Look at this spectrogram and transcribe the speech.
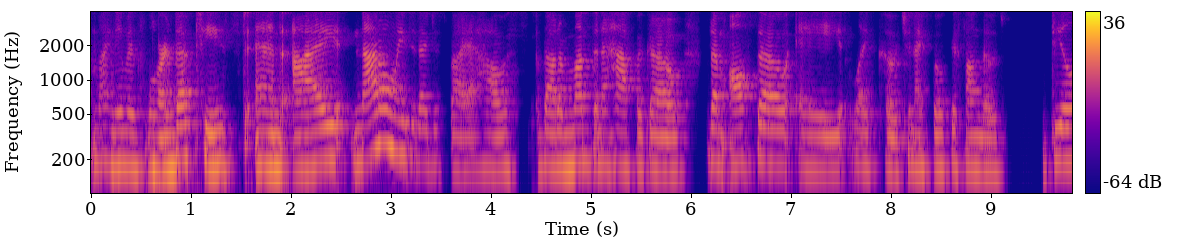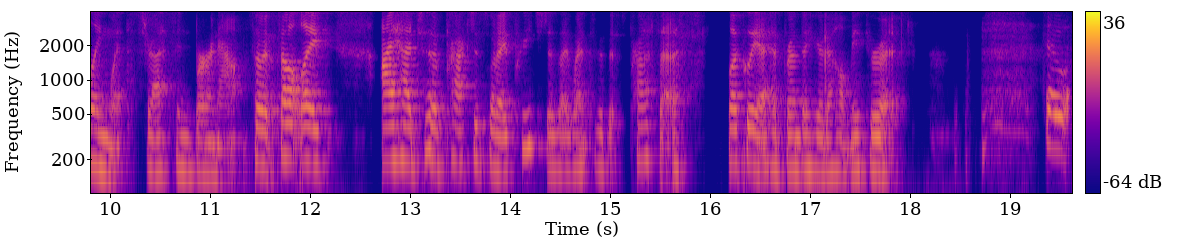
My name is Lauren Baptiste, and I not only did I just buy a house about a month and a half ago, but I'm also a life coach and I focus on those dealing with stress and burnout. So it felt like I had to practice what I preached as I went through this process. Luckily, I had Brenda here to help me through it. So,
